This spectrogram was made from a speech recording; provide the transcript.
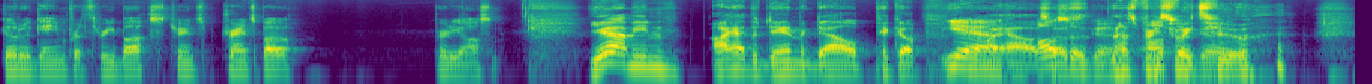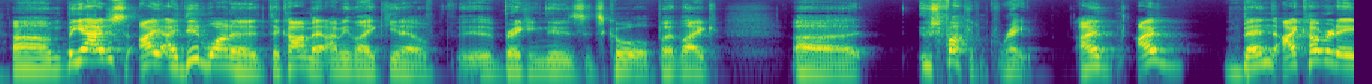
Go to a game for three bucks. Trans transpo. Pretty awesome. Yeah, I mean, I had the Dan McDowell pickup Yeah, at my house. also that was, good. That was pretty Also sweet good. too. Um, but yeah, I just I I did want to to comment. I mean, like you know, uh, breaking news. It's cool, but like, uh, it was fucking great. I I've been I covered a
